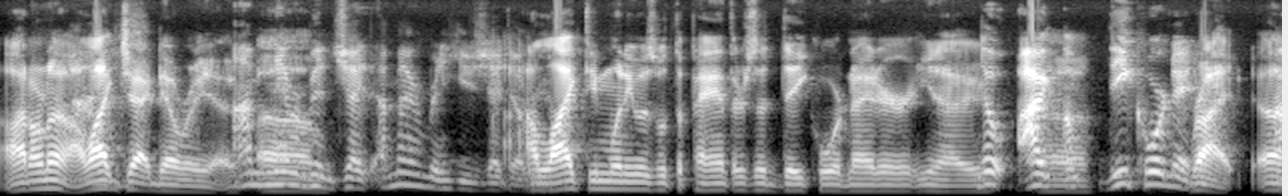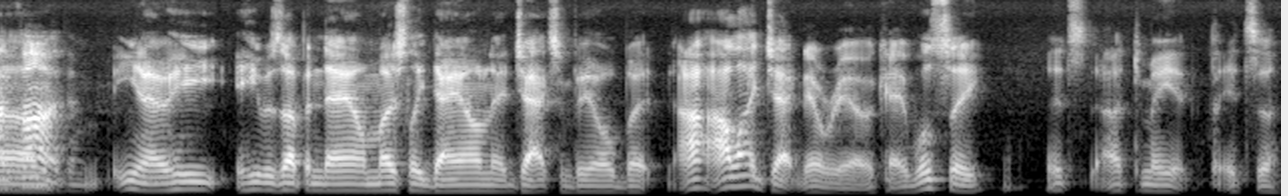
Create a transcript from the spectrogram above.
I don't know. I I like just- Jack Del Rio. I've never Um, been Jack, I've never been a huge Jack. Del Rio. I liked him when he was with the Panthers, a D coordinator. You know, No, I uh, I'm D coordinator. right. I'm um, fine with him. you know, he he was up and down, mostly down at Jacksonville, but I, I like Jack Del Rio. Okay, we'll see. It's uh, to me, it, it's a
